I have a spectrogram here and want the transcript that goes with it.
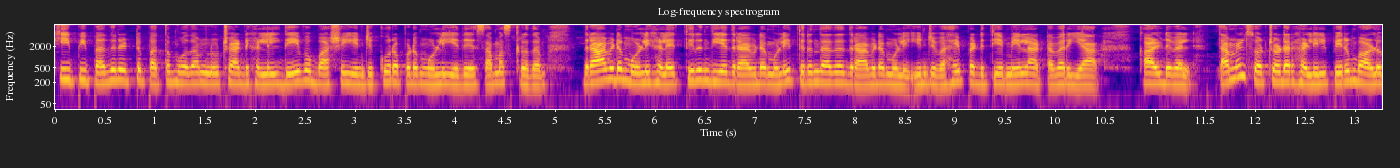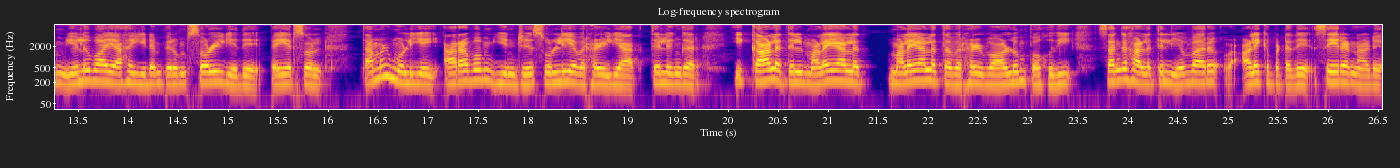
கிபி பதினெட்டு பத்தொன்பதாம் நூற்றாண்டுகளில் தேவ பாஷை என்று கூறப்படும் மொழி எது? சமஸ்கிருதம். திராவிட மொழிகளை திருந்திய திராவிட மொழி திருந்தாத திராவிட மொழி என்று வகைப்படுத்திய மேலாட்டவர் யார்? கால்டுவெல். தமிழ் சொற்றொடர்களில் பெரும்பாலும் எழுவாயாக இடம்பெறும் சொல் எது? பெயர் சொல். தமிழ் மொழியை அறவம் என்று சொல்லியவர்கள் யார்? தெலுங்கர். இக்காலத்தில் மலையாள மலையாளத்தவர்கள் வாழும் பகுதி சங்க காலத்தில் எவ்வாறு அழைக்கப்பட்டது? சேரநாடு.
